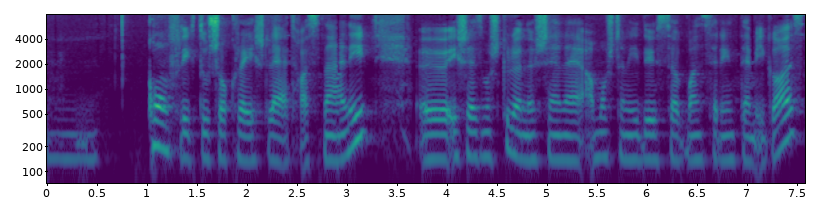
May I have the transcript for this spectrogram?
mm, konfliktusokra is lehet használni, és ez most különösen a mostani időszakban szerintem igaz.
